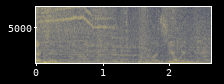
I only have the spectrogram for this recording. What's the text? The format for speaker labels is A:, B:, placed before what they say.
A: Protected. Pursuing.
